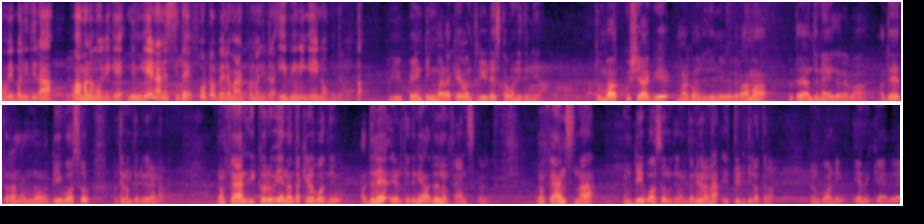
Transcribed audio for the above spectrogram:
ಮೂವಿಗೆ ಬಂದಿದ್ದೀರಾ? ವಾಮನ ಮೂವಿಗೆ. ನಿಮ್ಗೆ ಏನು ಅನಿಸ್ತಿದೆ? ಫೋಟೋ ಬೇರೆ ಮಾಡ್ಕೊಂಡು ಬಂದಿದ್ದೀರಾ? ಈ ಮೀನಿಂಗ್ ಏನು? ಇದ್ರ ಅರ್ಥ. ಈ ಪೇಂಟಿಂಗ್ ಮಾಡೋಕ್ಕೆ ಒಂದು ತ್ರೀ ಡೇಸ್ ತೊಗೊಂಡಿದ್ದೀನಿ. ತುಂಬ ಖುಷಿಯಾಗಿ ಮಾಡ್ಕೊಂಬಂದಿದ್ದೀನಿ ಇವಾಗ ರಾಮ ಮತ್ತು ಅಂಜನೇಯ ಇದ್ದಾರಲ್ವಾ ಅದೇ ಥರ ನಮ್ಮ ಡಿ ಬಾಸು ಮತ್ತು ನಮ್ಮ ಧನ್ವೀರಣ್ಣ. ನಮ್ಮ ಫ್ಯಾನ್ ಈ ಕರು ಏನು ಅಂತ ಕೇಳ್ಬೋದು ನೀವು. ಅದನ್ನೇ ಹೇಳ್ತಿದ್ದೀನಿ. ಅದು ನಮ್ಮ ಫ್ಯಾನ್ಸ್ಗಳು ನಮ್ಮ ಫ್ಯಾನ್ಸ್ನ ನಮ್ಮ ಡಿ ಬಾಸು ಮತ್ತು ನಮ್ಮ ಧನ್ವೀರಣ್ಣ ಎತ್ತಿ ಹಿಡ್ದಿರೋ ಥರ ನಮ್ಮ ಬಾಂಡಿಂಗ್ ಏನಕ್ಕೆ ಅಂದರೆ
